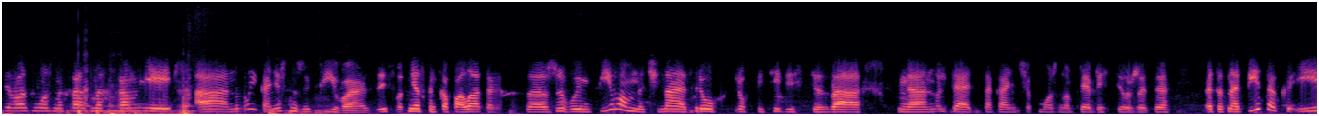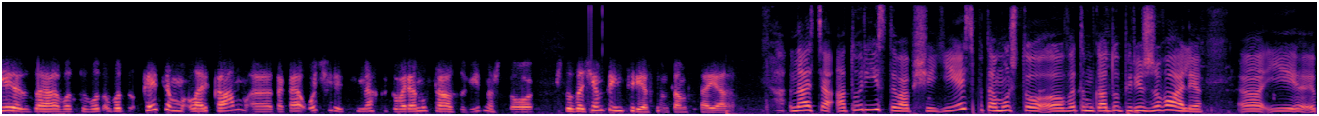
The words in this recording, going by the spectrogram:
всевозможных разных камней. А, ну и, конечно же, пиво. Здесь вот несколько палаток с живым пивом, начиная от 3-3,50 за 0,5 э, стаканчик можно приобрести уже это, этот напиток. И за вот, вот, вот к этим ларькам э, такая очередь, мягко говоря, ну сразу видно, что, что зачем-то интересным там стоят. Настя, а туристы вообще есть? Потому что э, в этом году переживали э, и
